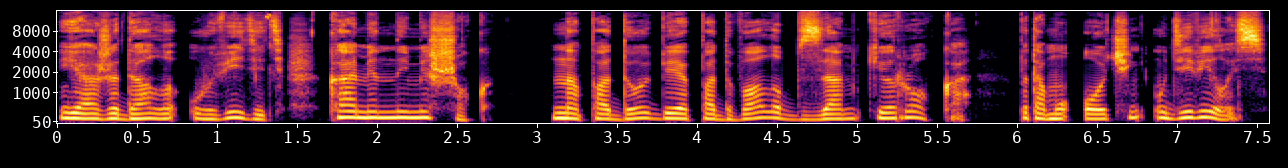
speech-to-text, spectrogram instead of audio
Я ожидала увидеть каменный мешок, наподобие подвала в замке Рока, потому очень удивилась.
